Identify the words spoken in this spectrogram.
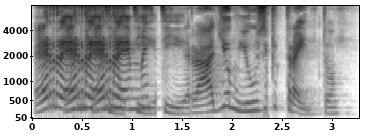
RRMT Radio Music Trento.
